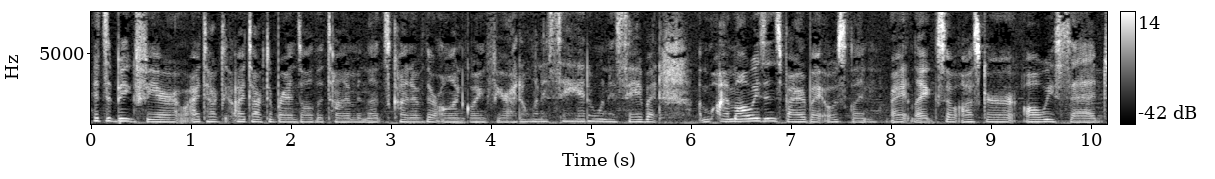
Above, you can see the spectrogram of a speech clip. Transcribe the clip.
It's a big fear. I talk to I talk to brands all the time, and that's kind of their ongoing fear. I don't want to say, I don't want to say, but I'm, always inspired by Osklen, right? Like, so Oskar always said,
